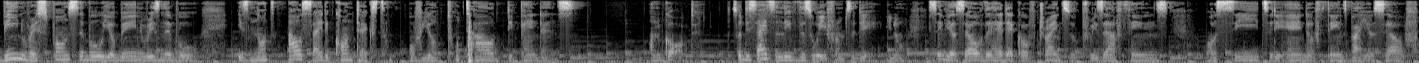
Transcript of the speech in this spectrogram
being responsible, you're being reasonable is not outside the context of your total dependence on God. So decide to live this way from today. You know, save yourself the headache of trying to preserve things or see to the end of things by yourself.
